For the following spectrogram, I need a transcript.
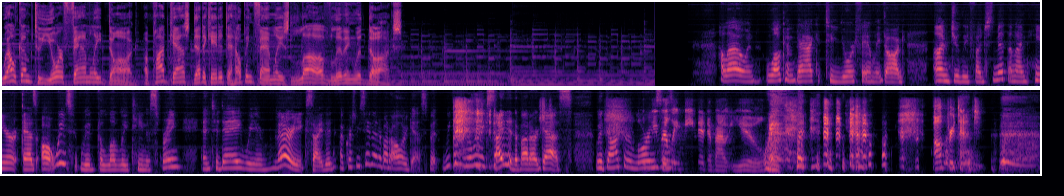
Welcome to Your Family Dog, a podcast dedicated to helping families love living with dogs. Hello, and welcome back to Your Family Dog. I'm Julie Fudge Smith, and I'm here as always with the lovely Tina Spring. And today we are very excited. Of course, we say that about all our guests, but we get really excited about our guests with Dr. Lori. We really mean it about you. I'll pretend.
